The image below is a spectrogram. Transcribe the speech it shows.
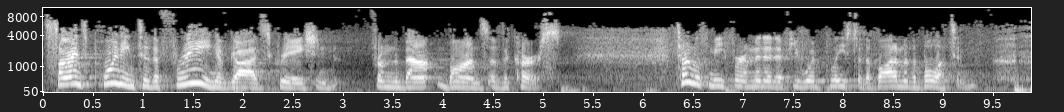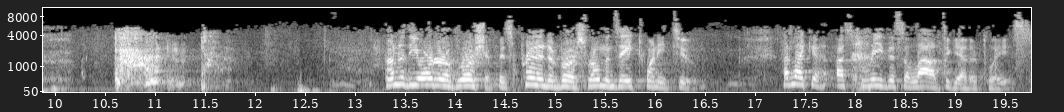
Signs pointing to the freeing of God's creation from the bonds of the curse. Turn with me for a minute, if you would please, to the bottom of the bulletin. Under the order of worship is printed a verse, Romans 8:22. I'd like us to read this aloud together, please.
